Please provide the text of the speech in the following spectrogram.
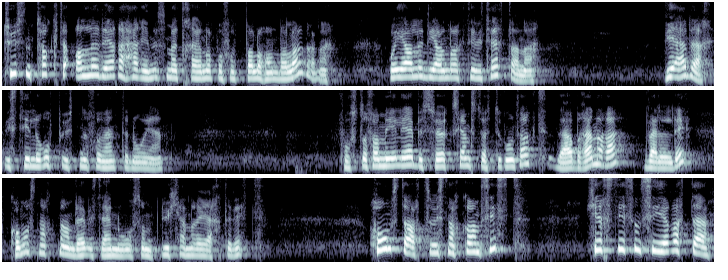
Tusen takk til alle dere her inne som er trener på fotball- og håndballagene. Og i alle de andre aktivitetene. Vi er der. Vi stiller opp uten å forvente noe igjen. Fosterfamilie, besøkshjem, støttekontakt. Der brenner jeg veldig. Kom og snakk med om det hvis det er noe som du kjenner i hjertet ditt. Homestart, som vi snakka om sist. Kirsti som sier at eh,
